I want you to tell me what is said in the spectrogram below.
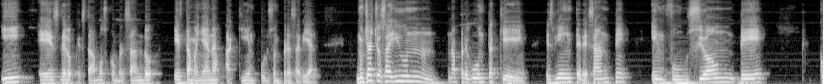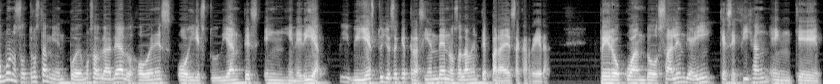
y es de lo que estamos conversando esta mañana aquí en Pulso Empresarial. Muchachos, hay una pregunta que es bien interesante en función de cómo nosotros también podemos hablarle a los jóvenes hoy estudiantes en ingeniería. Y, esto yo sé que trasciende no solamente para esa carrera, pero cuando salen de ahí, que se fijan en que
